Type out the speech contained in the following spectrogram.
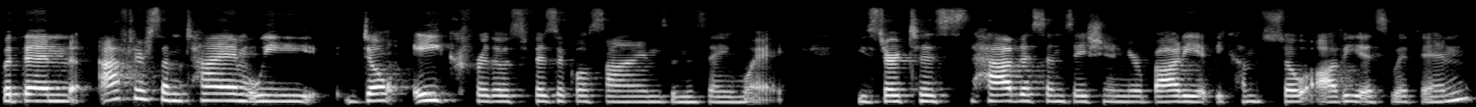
But then after some time, we don't ache for those physical signs in the same way. You start to have the sensation in your body, it becomes so obvious within.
